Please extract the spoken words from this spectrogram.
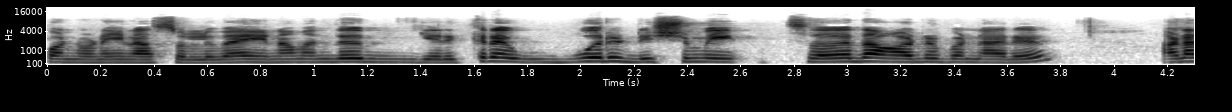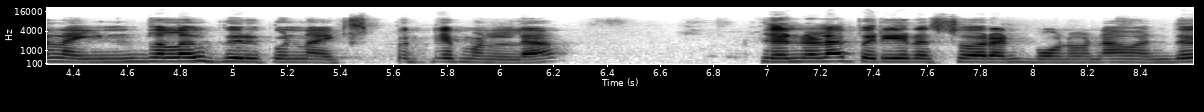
பண்ணணும்னே நான் சொல்லுவேன். ஏன்னா வந்து இங்கே இருக்கிற ஒவ்வொரு டிஷ்ஷுமே சார் தான் ஆர்டர் பண்ணாரு. ஆனால் நான் இந்த அளவுக்கு இருக்கும்னு நான் எக்ஸ்பெக்டே பண்ணல. ஜென்ரலாக பெரிய ரெஸ்டாரண்ட் போனோம்னா வந்து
